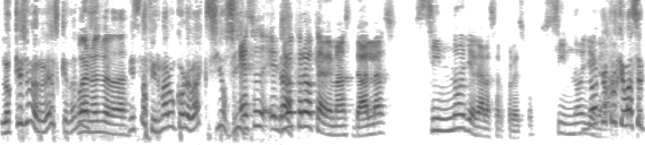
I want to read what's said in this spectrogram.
lo que es una realidad es que Dallas bueno, es verdad. necesita firmar un coreback sí o sí. Eso, yo creo que además Dallas, si no llegara a ser Prescott, si no llegara... No, yo creo que va a ser,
